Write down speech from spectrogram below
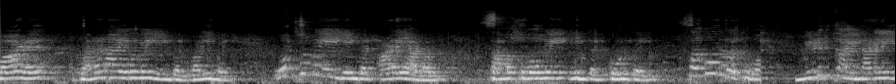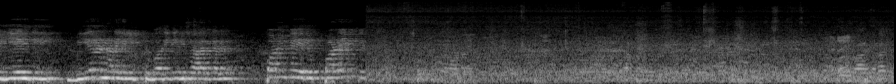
வாழ ஜனநாயகமே எங்கள் வலிமை. ஒற்றுமையே எங்கள் அடையாளம். சமத்துவமே எங்கள் கொள்கை. சகோதரத்துவம். மிடுக்காய் நடையை ஏந்தி வீர நடையிட்டு வருகின்றார்கள். பல்வேறு படைப்பு. டெல்லியில்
